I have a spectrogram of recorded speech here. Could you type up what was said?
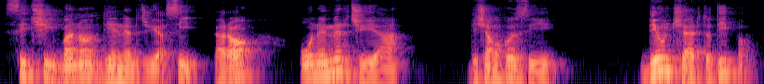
si cibano di energia, sì, però un'energia, diciamo così, di un certo tipo.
